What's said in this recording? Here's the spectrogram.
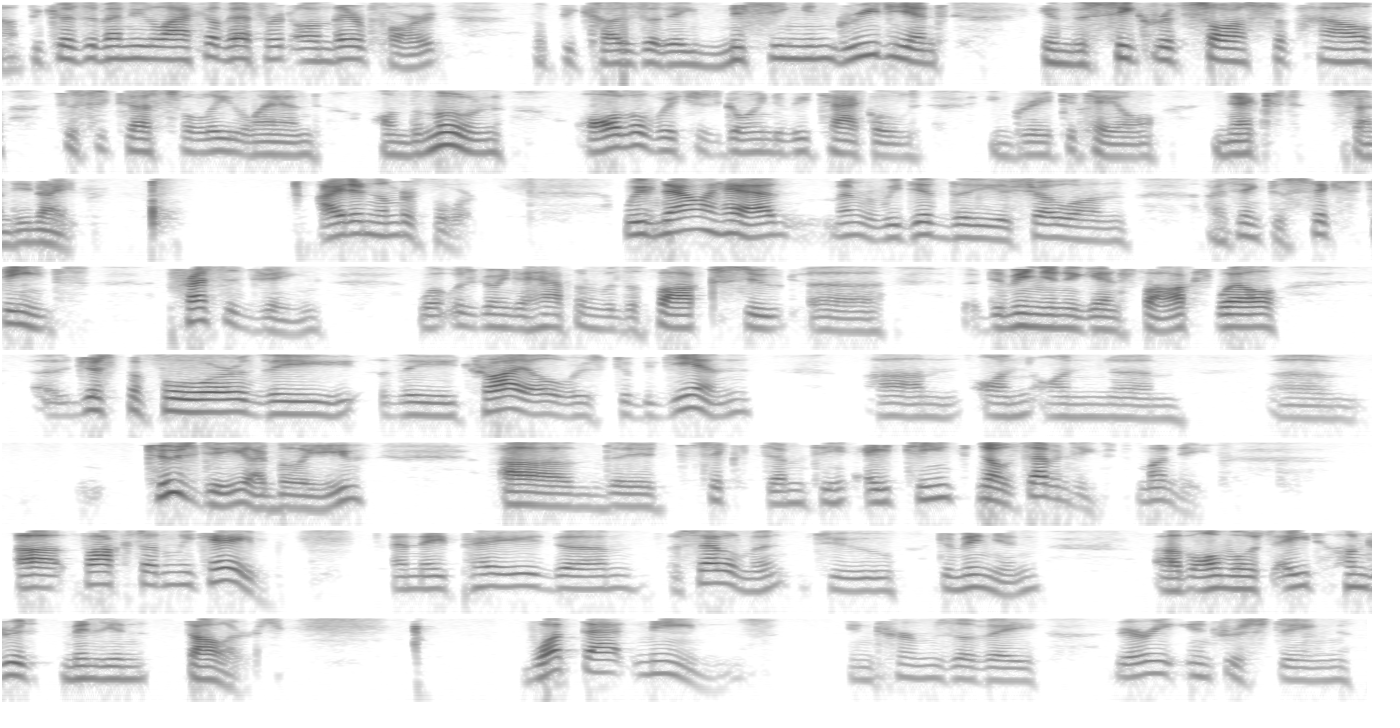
Not because of any lack of effort on their part, but because of a missing ingredient in the secret sauce of how to successfully land on the moon, all of which is going to be tackled in great detail next Sunday night. Item number four. We've now had, remember we did the show on, I think the 16th, presaging what was going to happen with the Fox suit, uh, Dominion against Fox. Well, uh, just before the the trial was to begin um, on on um, uh, Tuesday, I believe, uh, the 6th, 17th, 18th, no, 17th, Monday, uh, Fox suddenly caved, and they paid um, a settlement to Dominion of almost 800 million dollars. What that means in terms of a very interesting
